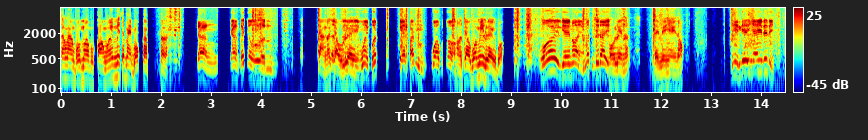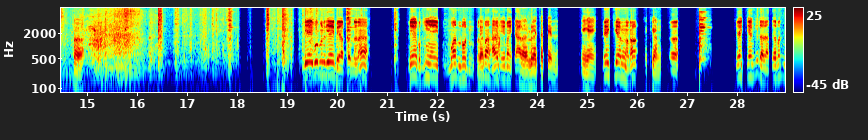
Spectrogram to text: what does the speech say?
ทั้งหลังผมเอากองไว้ไม่แต่ไม่บกครับ เออจ้างจ้างเขาเจ้าเอิ้นจ้างเขาเจ้าเรื่อยห้วยเบิด แปดพันกว่าพุ่นตัวเอาเจ้าบ่มีเรื่อยบ่โอ้ยเลียน้อยมันสิไปได้ เอาเลยนะใส่เรื่อยใหญ่เนาะนี่เลียใหญ่เด้อนี่เออเลียบ่มันเลียแบบนั้นน่ะนะเลียบักใหญ่พุ่นม่วนรุ่นเพิ่นมาหาเลียไม่จ้างเออเรื่อยจะเต็นนี่ไงเลียเคียงอะเนาะเคียงเลียเคียงคือกันอะแต่มันใ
